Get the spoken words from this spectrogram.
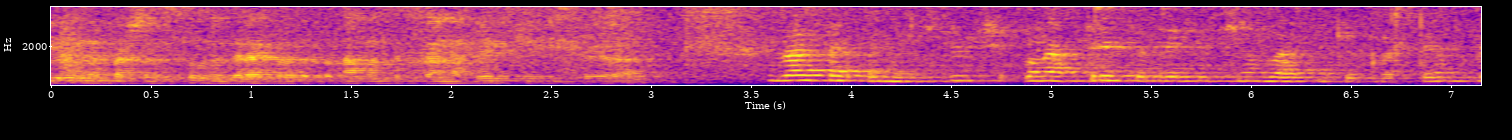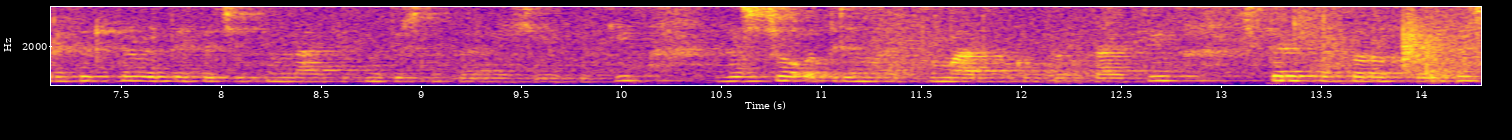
Юріна, перший заступник директора департаменту соціальної політики міської ради. За серпень місяць у нас 337 власників квартир прихистили 1017 внутрішньопереміщених осіб, за що отримають сумарну компенсацію 440 тисяч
